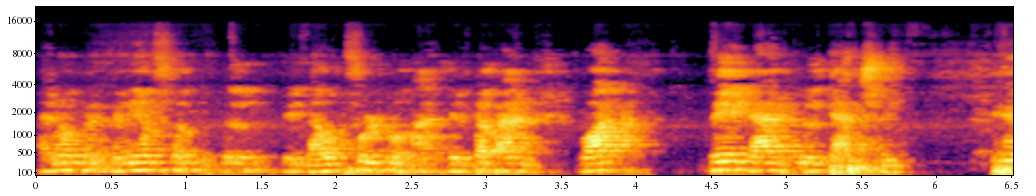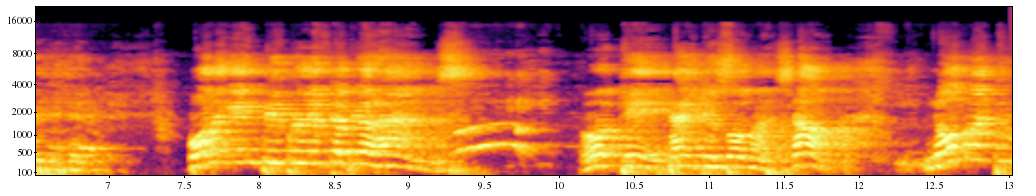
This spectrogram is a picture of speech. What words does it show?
I know many of them will be doubtful to lift up hand. What way dad will catch me? born again people, lift up your hands. Okay, thank you so much. Now, no matter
